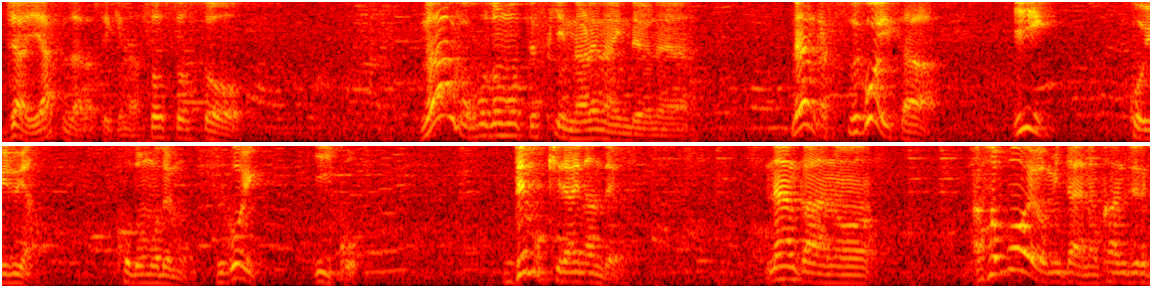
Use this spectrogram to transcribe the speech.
じゃあヤスだな的な。そうそうそう。なんか子供って好きになれないんだよね。なんかすごいさいい子いるやん。子供でも。すごいいい子。でも嫌いなんだよなんかあの遊ぼうよみたいな感じで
